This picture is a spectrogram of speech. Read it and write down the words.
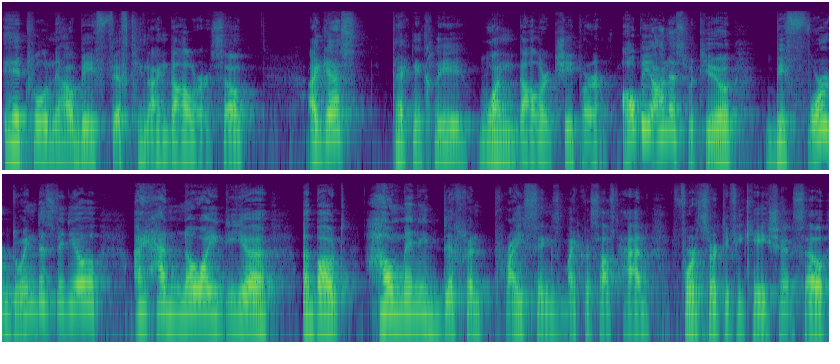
It will now be $59. So I guess technically $1 cheaper. I'll be honest with you, before doing this video, I had no idea about how many different pricings Microsoft had for certification. So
